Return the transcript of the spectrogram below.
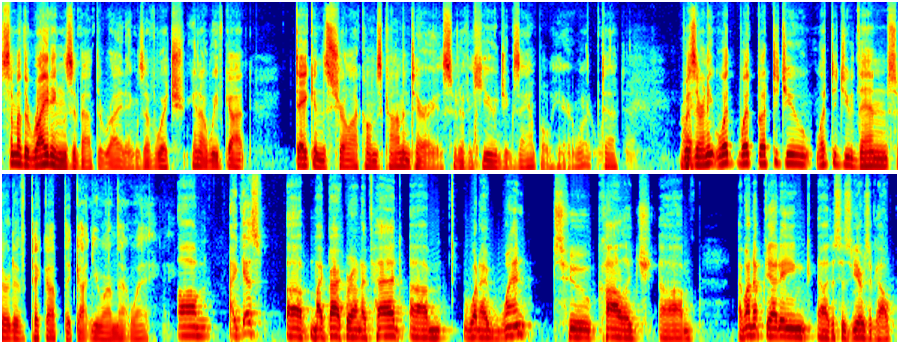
some of the writings about the writings, of which you know we've got Dakin's Sherlock Holmes commentary is sort of a huge example here. What uh, right. was there any what what what did you what did you then sort of pick up that got you on that way? Um, I guess uh, my background I've had um, when I went to college. Um, I wound up getting, uh, this is years ago,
